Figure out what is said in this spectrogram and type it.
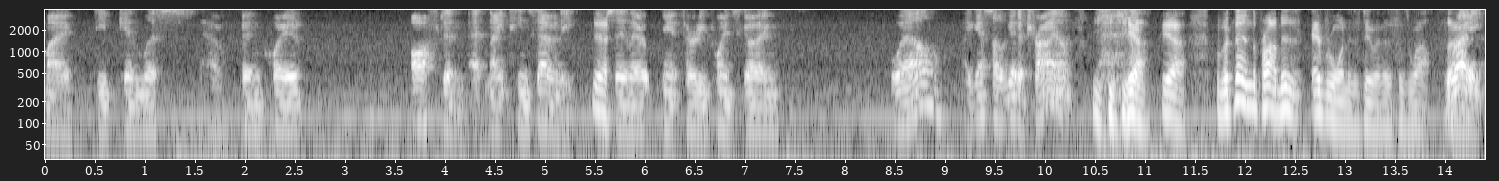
My Deepkin lists have been quite often at 1970. Yeah. I'm sitting there looking at 30 points, going, "Well, I guess I'll get a triumph." yeah, yeah. But then the problem is everyone is doing this as well. So, Right.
